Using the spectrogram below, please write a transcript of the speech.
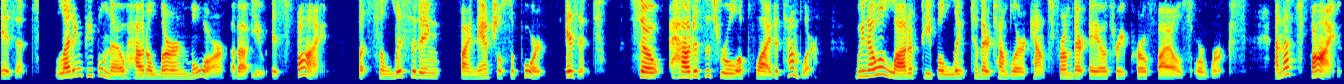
isn't. Letting people know how to learn more about you is fine, but soliciting financial support isn't. So, how does this rule apply to Tumblr? We know a lot of people link to their Tumblr accounts from their AO3 profiles or works, and that's fine.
